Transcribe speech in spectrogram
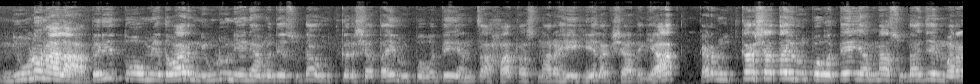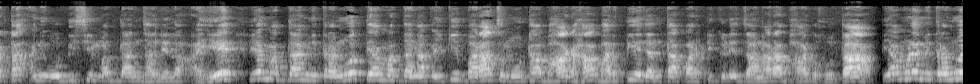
निवडून आला तरी तो उमेदवार निवडून येण्यामध्ये सुद्धा उत्कर्षाताई रूपवते यांचा हात असणार आहे हे लक्षात घ्या. कारण उत्कर्षाताई रूपवते यांना सुद्धा जे मराठा आणि ओबीसी मतदान झालेलं आहे ते मतदान मित्रांनो त्या मतदानापैकी बराच मोठा भाग हा भारतीय जनता पार्टीकडे जाणारा भाग होता. त्यामुळे मित्रांनो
